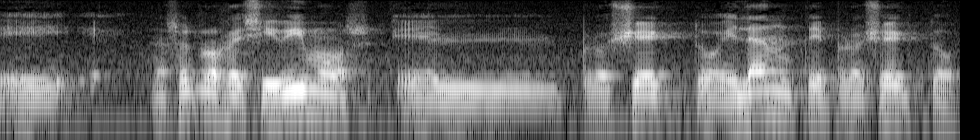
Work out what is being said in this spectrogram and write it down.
Eh, nosotros recibimos el proyecto, el anteproyecto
